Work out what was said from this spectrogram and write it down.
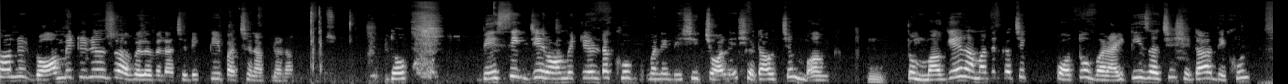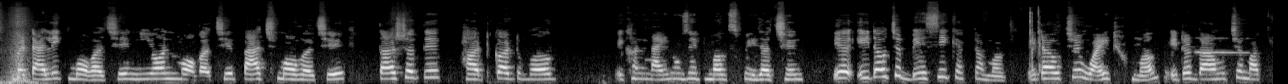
ধরনের র মেটেরিয়ালস অ্যাভেলেবেল আছে দেখতেই পাচ্ছেন আপনারা। তো বেসিক যে র মেটেরিয়ালটা খুব মানে বেশি চলে সেটা হচ্ছে মগ তো মগের আমাদের কাছে কত ভ্যারাইটিস আছে সেটা দেখুন। মেটালিক মগ আছে নিয়ন মগ আছে প্যাচ মগ আছে তার সাথে হার্ড কাট মগ এখানে নাইন ওজেড মাগস পেয়ে যাচ্ছেন। এইটা হচ্ছে বেসিক একটা মাগ এটা হচ্ছে হোয়াইট মাগ এটার দাম হচ্ছে মাত্র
